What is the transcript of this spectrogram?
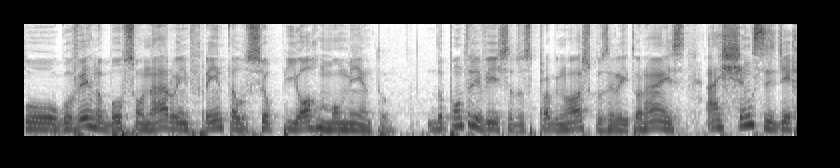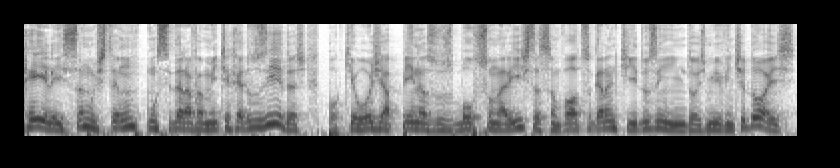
O governo Bolsonaro enfrenta o seu pior momento. Do ponto de vista dos prognósticos eleitorais, as chances de reeleição estão consideravelmente reduzidas, porque hoje apenas os bolsonaristas são votos garantidos em 2022.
